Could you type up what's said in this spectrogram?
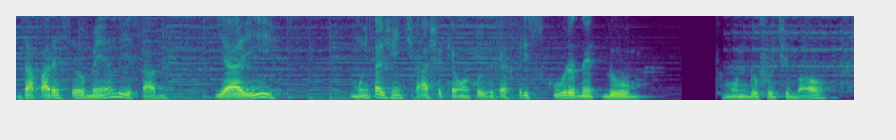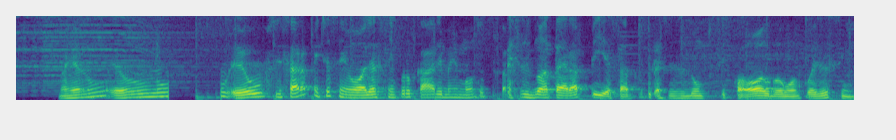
desapareceu bem ali, sabe? E aí, muita gente acha que é uma coisa que é frescura dentro do mundo do futebol, mas eu não, eu não, eu, sinceramente, assim, eu olho assim pro cara e, meu irmão, tu precisa de uma terapia, sabe? Tu precisa de um psicólogo, alguma coisa assim.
